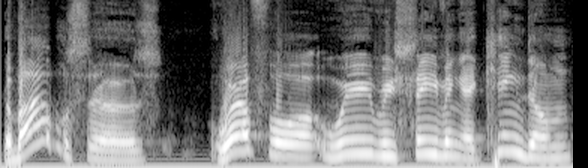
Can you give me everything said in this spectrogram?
The Bible says, Wherefore we receiving a kingdom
